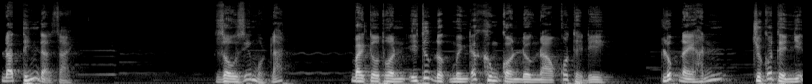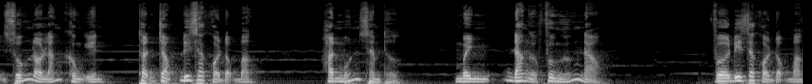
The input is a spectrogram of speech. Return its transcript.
Đã tính đã dài. Dầu dĩ một lát, Bạch Tổ Thuần ý thức được mình đã không còn đường nào có thể đi. Lúc này hắn chưa có thể nhịn xuống lo lắng không yên, Thận trọng đi ra khỏi động băng. Hắn muốn xem thử Mình đang ở phương hướng nào. Vừa đi ra khỏi động băng,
